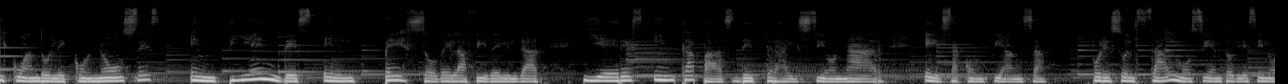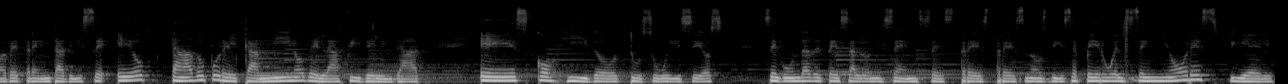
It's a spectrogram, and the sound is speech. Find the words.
y cuando le conoces, entiendes el peso de la fidelidad y eres incapaz de traicionar esa confianza. Por eso el Salmo 119.30 dice, he optado por el camino de la fidelidad, he escogido tus juicios. Segunda de Tesalonicenses 3:3 nos dice, pero el Señor es fiel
